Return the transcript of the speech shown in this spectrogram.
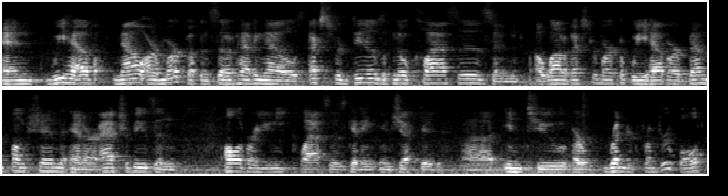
And we have now our markup, instead of having those extra divs with no classes and a lot of extra markup, we have our BEM function and our attributes and all of our unique classes getting injected uh, into or rendered from Drupal.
